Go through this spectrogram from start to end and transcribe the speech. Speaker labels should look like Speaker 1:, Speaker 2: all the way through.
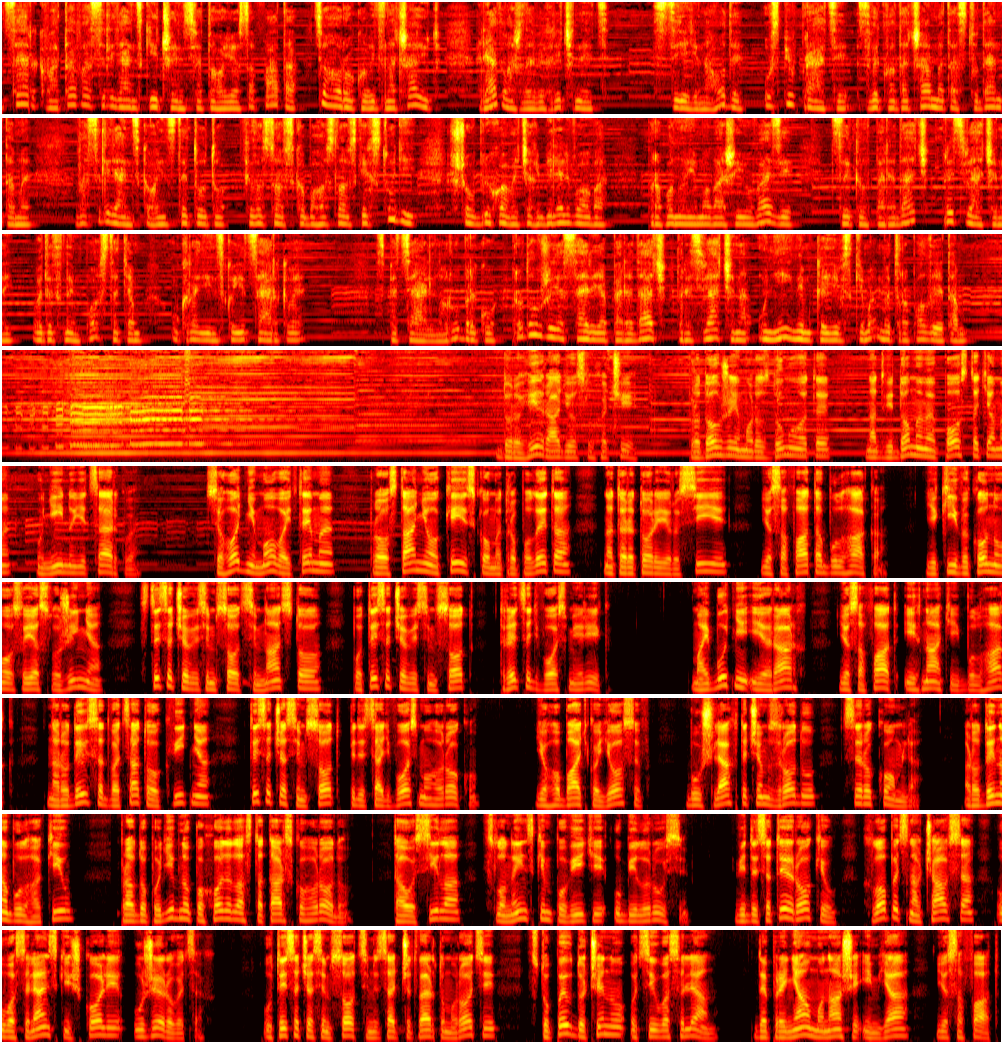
Speaker 1: Церква та Васильянський чин святого Йосафата цього року відзначають ряд важливих річниць. З цієї нагоди у співпраці з викладачами та студентами Васильянського інституту філософсько-богословських студій, що в Брюховичах біля Львова, пропонуємо вашій увазі цикл передач, присвячений видатним постатям Української церкви. Спеціальну рубрику продовжує серія передач, присвячена унійним київським митрополитам.
Speaker 2: Дорогі радіослухачі, продовжуємо роздумувати над відомими постатями унійної церкви. Сьогодні мова йтиме про останнього київського митрополита на території Росії Йосафата Булгака, який виконував своє служіння з 1817 по 1838 рік. Майбутній ієрарх Йосафат Ігнатій Булгак народився 20 квітня 1758 року. Його батько Йосиф був шляхтичем з роду Сирокомля. Родина булгаків правдоподібно походила з татарського роду та осіла в Слонинськім повіті у Білорусі. Від 10 років хлопець навчався у Василянській школі у Жировицях. У 1774 році вступив до чину отців Василян, де прийняв монаше ім'я Йосафат.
